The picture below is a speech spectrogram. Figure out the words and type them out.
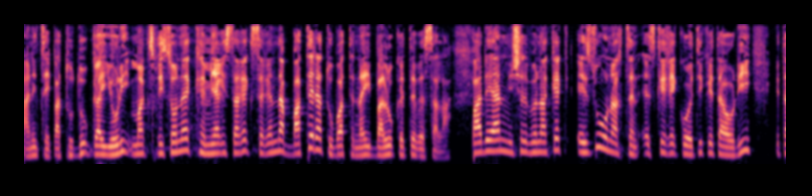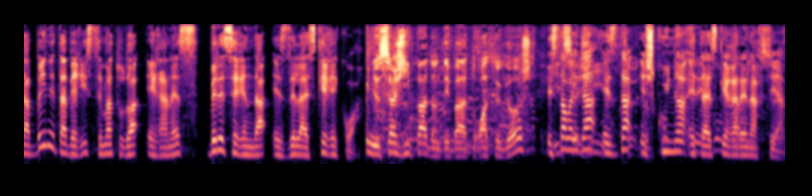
Anitza ipatu du gai hori Max Frisonek miagistarek zerrenda bateratu bat nahi balukete bezala. Parean Michel Benakek ez du onartzen ezkerreko etiketa hori eta behin eta berriz zematu da eganez bere zerrenda ez dela ezkerrekoa. Il ne s'agit pas d'un débat droite-gauche. Ez da ez da eskuina eta ezkerraren artean.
